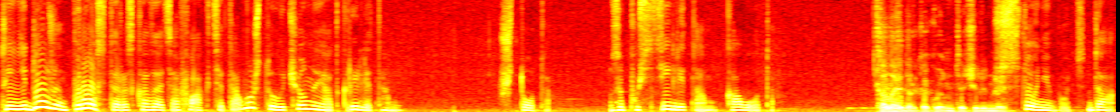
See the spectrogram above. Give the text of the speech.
ты не должен просто рассказать о факте того, что ученые открыли там что-то, запустили там кого-то. Коллайдер какой-нибудь очередной. Что-нибудь, да.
